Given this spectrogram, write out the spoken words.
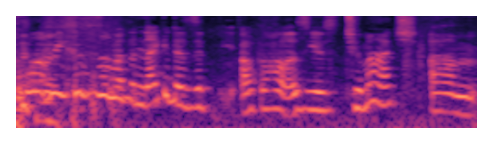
well, because some of the negatives, if alcohol is used too much, um,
